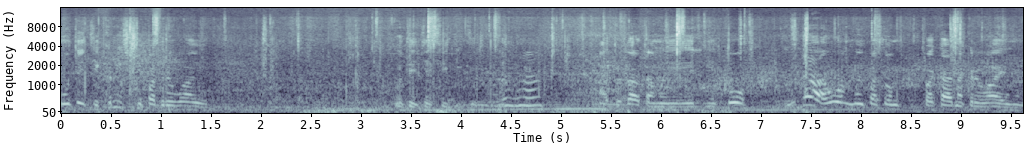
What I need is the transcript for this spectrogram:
потом вот эти крышки подрывают. Вот эти осветительные. А туда там и, и то. Ну да, он мы потом пока накрываем.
